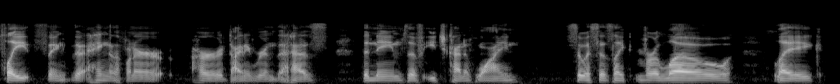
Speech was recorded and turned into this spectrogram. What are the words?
plate thing that hang up on her her dining room that has the names of each kind of wine. So it says like Merlot, like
